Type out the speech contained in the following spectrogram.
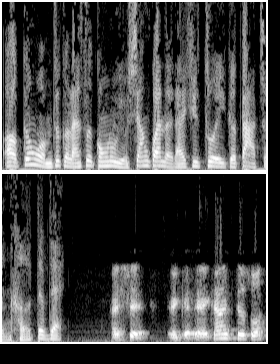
呃，跟我们这个蓝色公路有相关的来去做一个大整合，对不对？呃，是，呃，呃，刚刚就是说，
